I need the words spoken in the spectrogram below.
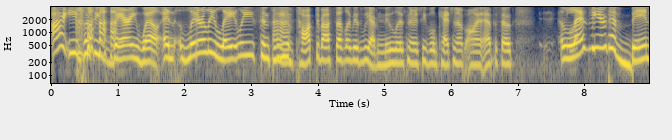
I eat pussy very well, and literally lately, since we Uh-huh. have talked about stuff like this, we have new listeners, people catching up on episodes. Lesbians have been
